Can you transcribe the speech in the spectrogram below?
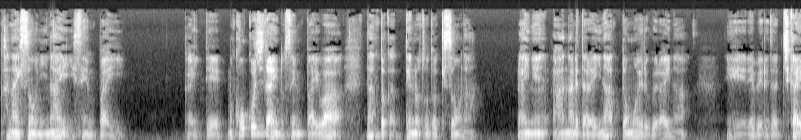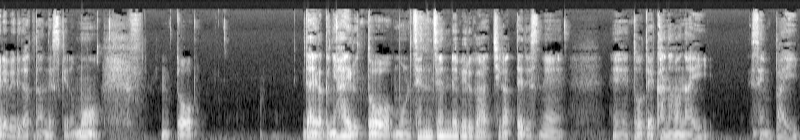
叶いそうにない先輩がいて、まあ、高校時代の先輩は、なんとか手の届きそうな、来年、ああ、なれたらいいなって思えるぐらいな、えー、レベルだ、近いレベルだったんですけども、うんと、大学に入ると、もう全然レベルが違ってですね、えー、到底叶わない先輩、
